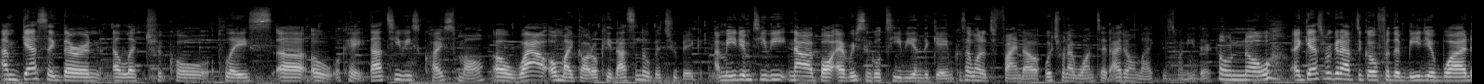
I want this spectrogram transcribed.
I'm guessing they're an electrical place. Uh, oh, okay. That TV is quite small. Oh, wow. Oh my god. Okay, that's a little bit too big. A medium TV. Now I bought every single TV in the game because I wanted to find out which one I wanted. I don't like this one either. Oh no. I guess we're gonna have to go for the medium one.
